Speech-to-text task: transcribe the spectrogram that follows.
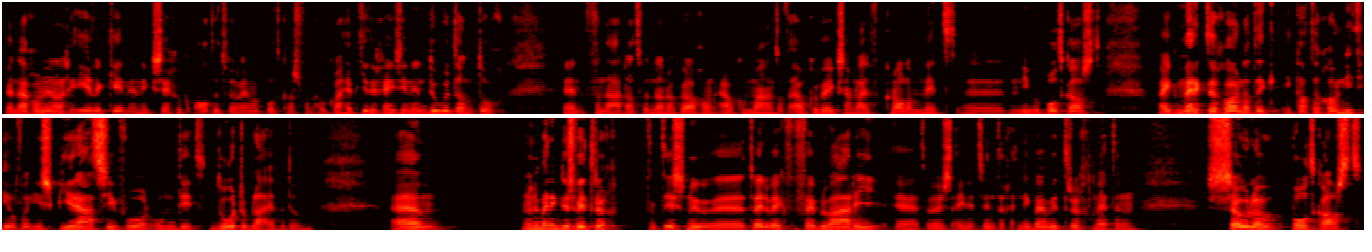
ben daar gewoon heel erg eerlijk in. En ik zeg ook altijd wel in mijn podcast van ook al heb je er geen zin in, doe het dan toch. En vandaar dat we dan ook wel gewoon elke maand of elke week zijn blijven knallen met een nieuwe podcast. Maar ik merkte gewoon dat ik, ik had er gewoon niet heel veel inspiratie voor om dit door te blijven doen. Um, en nu ben ik dus weer terug. Het is nu uh, de tweede week van februari uh, 2021 en ik ben weer terug met een solo podcast.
